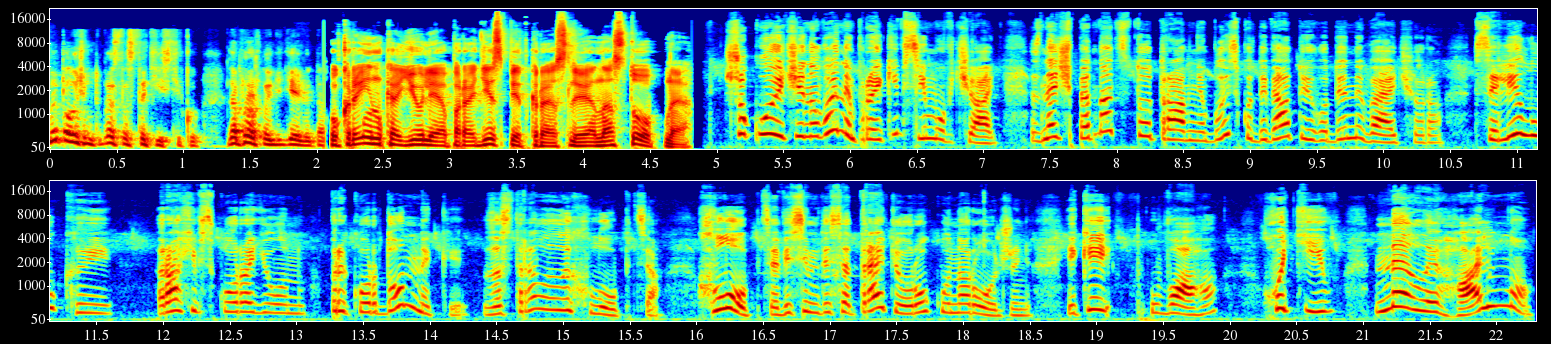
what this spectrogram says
Мы получим просто статистику. За прошлую неделю там, Українка Юлія Парадіс підкреслює наступне: Шокуючі новини, про які всі мовчать. Значить, 15 травня близько 9 години вечора в селі Луки Рахівського району прикордонники застрелили хлопця. Хлопця 83-го року народження, який, увага, хотів нелегально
